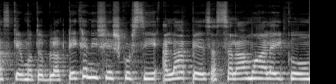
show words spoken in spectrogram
আজকের মতো ব্লগটা এখানেই শেষ করছি। আল্লাহ হাফেজ, আসসালামু আলাইকুম।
